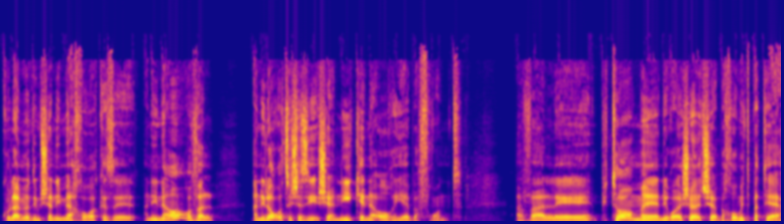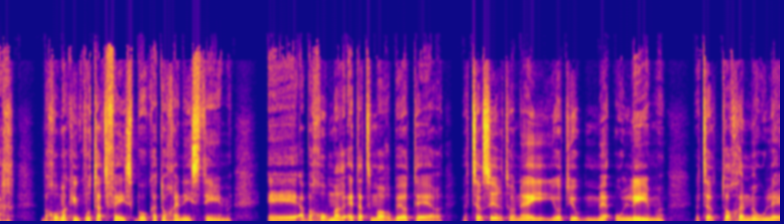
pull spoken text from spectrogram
כולם יודעים שאני מאחורה כזה, אני נאור אבל אני לא רוצה שזה, שאני כנאור אהיה בפרונט. אבל uh, פתאום uh, אני רואה ש, שהבחור מתפתח, בחור מקים קבוצת פייסבוק, התוכניסטים, uh, הבחור מראה את עצמו הרבה יותר, יוצר סרטוני יוטיוב מעולים, יוצר תוכן מעולה,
